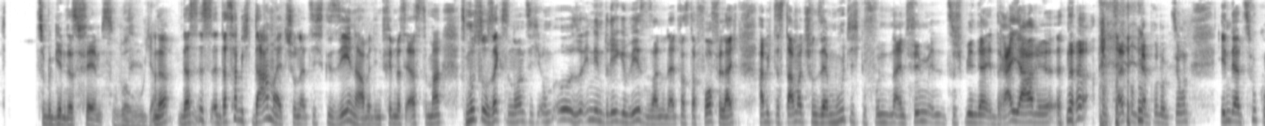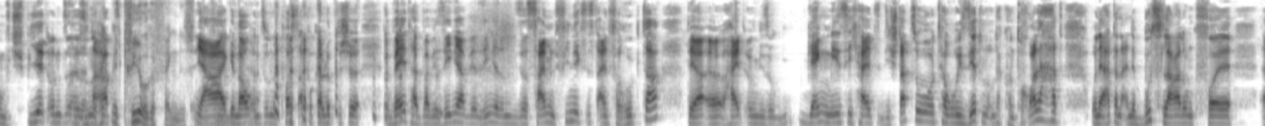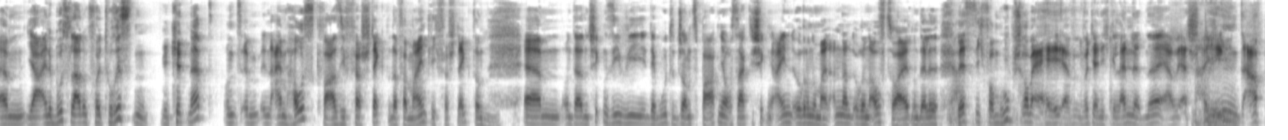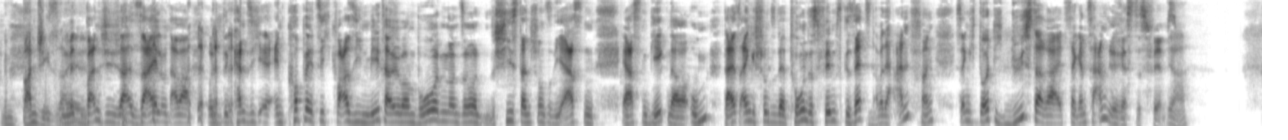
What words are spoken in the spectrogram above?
Zu Beginn des Films. Wow, ja. Ne? Das ist, das habe ich damals schon, als ich es gesehen habe, den Film das erste Mal. Es muss so 96 um oh, so in dem Dreh gewesen sein oder etwas davor vielleicht. Habe ich das damals schon sehr mutig gefunden, einen Film in, zu spielen, der drei Jahre ne, vom Zeitpunkt der Produktion in der Zukunft spielt und, Und äh, so eine Art mit Kryo-Gefängnis. ja, genau, Ja. und so eine postapokalyptische Welt hat, weil wir sehen ja, wir sehen ja dann, dieser Simon Phoenix ist ein Verrückter, der äh, halt irgendwie so gangmäßig halt die Stadt so terrorisiert und unter Kontrolle hat. Und er hat dann eine Busladung voll, ähm, ja, eine Busladung voll Touristen gekidnappt und im, in einem Haus quasi versteckt oder vermeintlich versteckt. Und, ähm, und dann schicken sie, wie der gute John Spartan ja auch sagt, die schicken einen Irren, um einen anderen Irren aufzuhalten. Und der lä- lässt sich vom Hubschrauber, hey, er wird ja nicht gelandet, ne, er, er springt ab Mit dem Bungee-Seil. mit Bungee-Seil und aber und kann sich äh, entkoppelt sich quasi einen Meter über dem Boden und so und schießt dann schon so die ersten ersten Gegner um. Da ist eigentlich schon so der Ton des Films gesetzt, aber der Anfang ist eigentlich deutlich düsterer als der ganze andere Rest des Films. ja.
